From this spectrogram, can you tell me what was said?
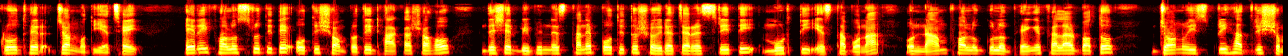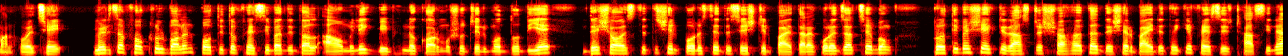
ক্রোধের জন্ম দিয়েছে। এর এই ফলশ্রুতিতে অতি সম্প্রতি ঢাকা সহ দেশের বিভিন্ন স্থানে পতিত স্বৈরাচারের স্মৃতি, মূর্তি স্থাপনা ও নাম ফলকগুলো ভেঙে ফেলার মতো জনস্পৃহা দৃশ্যমান হয়েছে। মির্জা ফখরুল বলেন, পতিত ফেসিবাদী দল আওয়ামী লীগ বিভিন্ন কর্মসূচির মধ্য দিয়ে দেশে অস্থিতিশীল পরিস্থিতি সৃষ্টির পায়তারা করে যাচ্ছে এবং প্রতিবেশী একটি রাষ্ট্রের সহায়তায় দেশের বাইরে থেকে ফেসিস্ট হাসিনা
